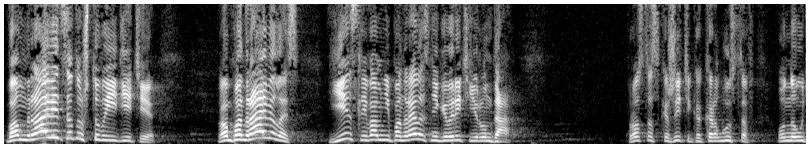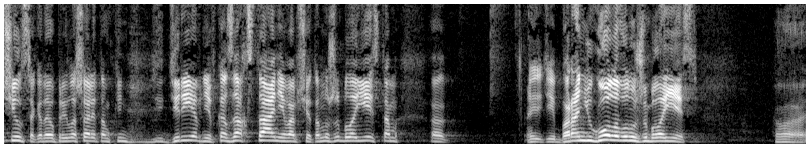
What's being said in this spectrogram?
вам нравится то, что вы едите? Вам понравилось? Если вам не понравилось, не говорите ерунда. Просто скажите, как Карл Густав, он научился, когда его приглашали там в деревни, в Казахстане вообще, там нужно было есть там, э, эти, баранью голову нужно было есть. Ой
